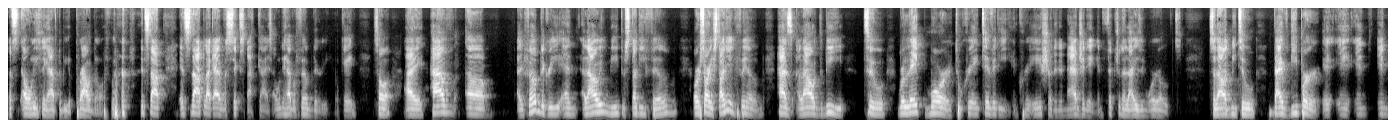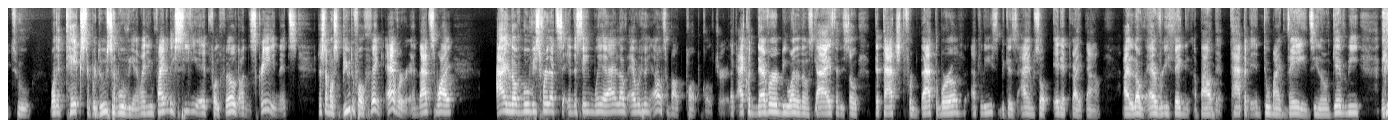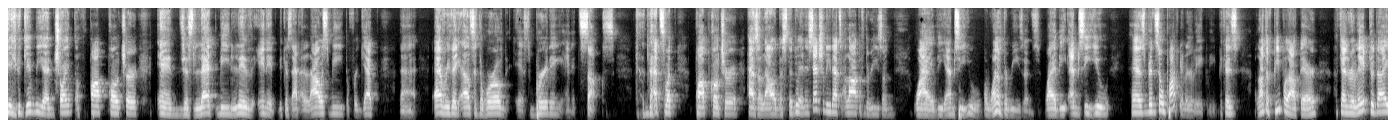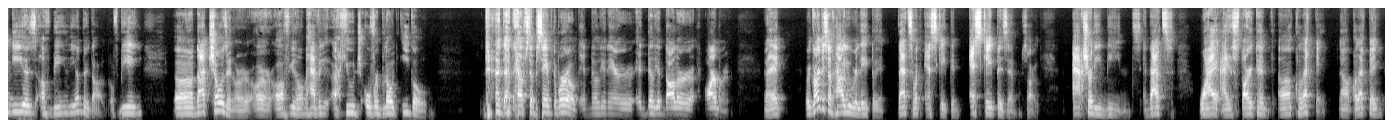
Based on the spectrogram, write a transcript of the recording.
that's the only thing I have to be proud of. it's not it's not like I have a six pack, guys. I only have a film degree. Okay. So I have um, a film degree and allowing me to study film or sorry, studying film has allowed me to relate more to creativity and creation and imagining and fictionalizing worlds. It's allowed me to dive deeper in, in, into what it takes to produce a movie. And when you finally see it fulfilled on the screen, it's just the most beautiful thing ever. And that's why I love movies for that in the same way I love everything else about pop culture. Like I could never be one of those guys that is so detached from that world at least because I am so in it right now. I love everything about it. Tap it into my veins, you know, give me give me a joint of pop culture and just let me live in it because that allows me to forget that everything else in the world is burning and it sucks. that's what pop culture has allowed us to do. And essentially, that's a lot of the reason why the MCU, or one of the reasons why the MCU has been so popular lately, because a lot of people out there can relate to the ideas of being the underdog, of being uh, not chosen or or of you know having a huge overblown ego that helps them save the world in millionaire in billion dollar armor, right? Regardless of how you relate to it, that's what escaping escapism, sorry, actually means, and that's why I started uh, collecting. Now, collecting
